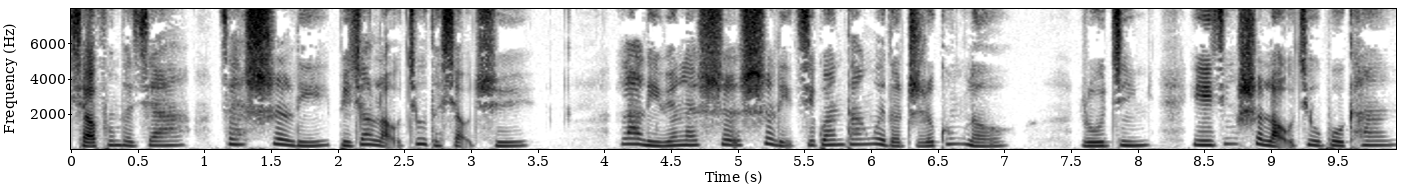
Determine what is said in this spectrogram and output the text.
小峰的家在市里比较老旧的小区，那里原来是市里机关单位的职工楼，如今已经是老旧不堪。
